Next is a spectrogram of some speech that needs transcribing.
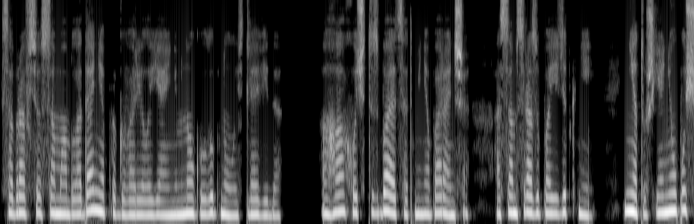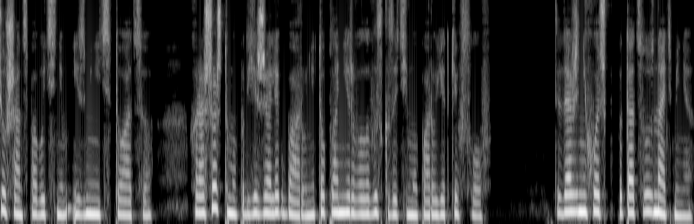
Собрав все самообладание, проговорила я и немного улыбнулась для вида. «Ага, хочет избавиться от меня пораньше, а сам сразу поедет к ней. Нет уж, я не упущу шанс побыть с ним и изменить ситуацию. Хорошо, что мы подъезжали к бару, не то планировала высказать ему пару едких слов. Ты даже не хочешь попытаться узнать меня,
